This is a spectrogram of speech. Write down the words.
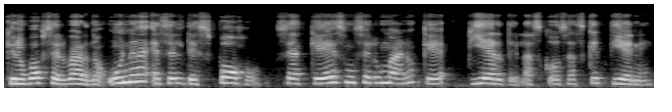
que uno puede observar, ¿no? Una es el despojo, o sea, que es un ser humano que pierde las cosas que tiene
